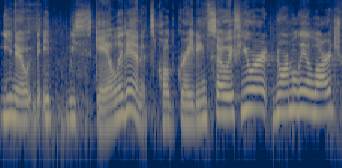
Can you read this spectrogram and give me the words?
you know, it, we scale it in. It's called grading. So if you're normally a large,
